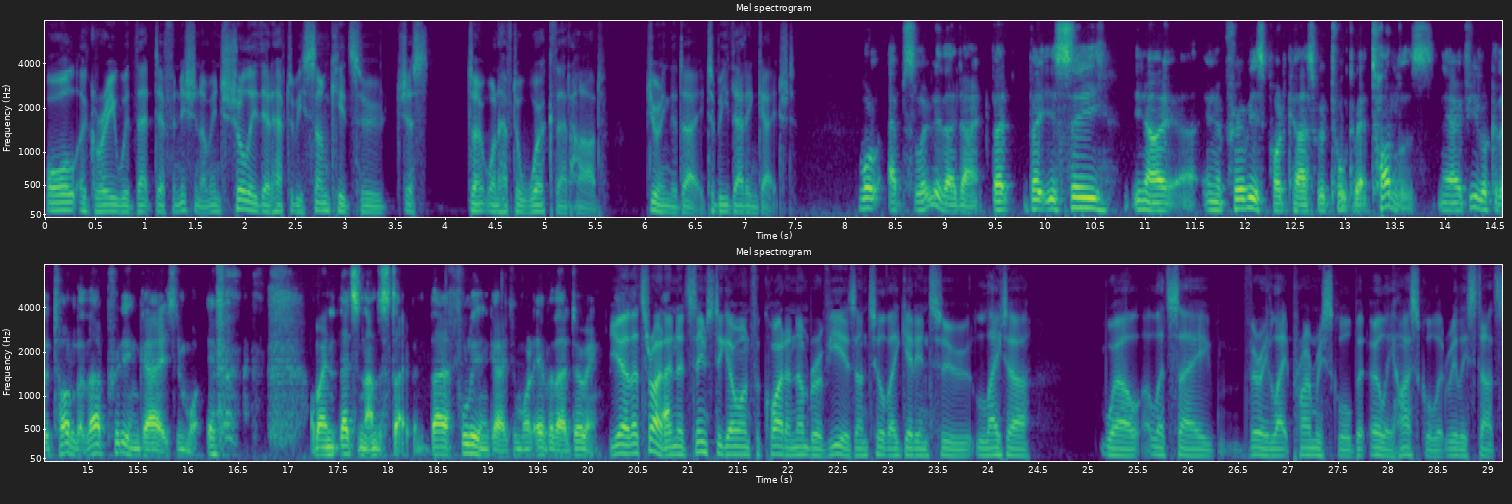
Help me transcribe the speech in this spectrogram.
all agree with that definition? I mean, surely there'd have to be some kids who just don't want to have to work that hard during the day to be that engaged. Well, absolutely they don't. But but you see, you know, uh, in a previous podcast we've talked about toddlers. Now, if you look at a toddler, they're pretty engaged in whatever. I mean, that's an understatement. They're fully engaged in whatever they're doing. Yeah, that's right. Uh, and it seems to go on for quite a number of years until they get into later well, let's say very late primary school, but early high school, it really starts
